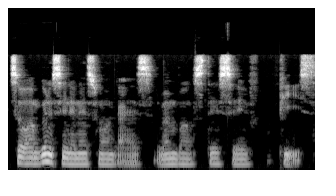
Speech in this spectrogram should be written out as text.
So i'm going to see you in the next one guys. Remember stay safe. Peace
